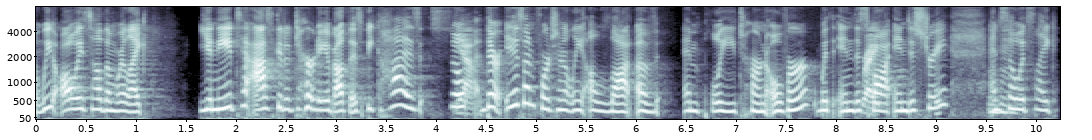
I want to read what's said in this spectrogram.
And we always tell them we're like you need to ask an attorney about this because so Yeah. there is unfortunately a lot of employee turnover within the Right. spa industry. And Mm-hmm. so it's like,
